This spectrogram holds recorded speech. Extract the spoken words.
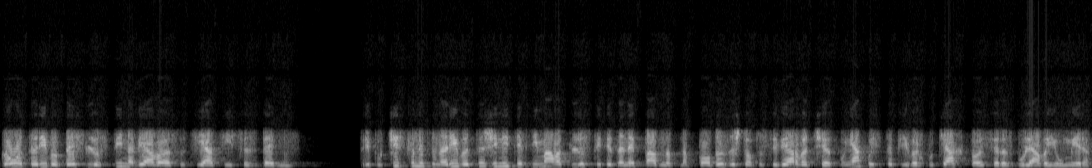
Голата риба без люспи навява асоциации с бедност. При почистването на рибата жените внимават люспите да не паднат на пода, защото се вярва, че ако някой стъпи върху тях, той се разболява и умира.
